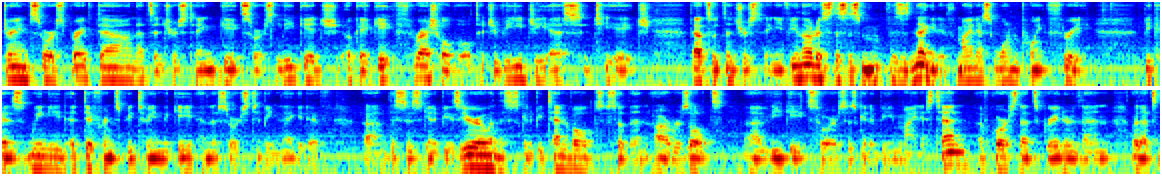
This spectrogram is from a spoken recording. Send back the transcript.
Drain source breakdown, that's interesting. Gate source leakage. Okay, gate threshold voltage, VGSTH. That's what's interesting. If you notice, this is this is negative, minus 1.3, because we need a difference between the gate and the source to be negative. Um, this is going to be 0 and this is going to be 10 volts, so then our result uh, V gate source is going to be minus 10. Of course, that's greater than, or that's,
